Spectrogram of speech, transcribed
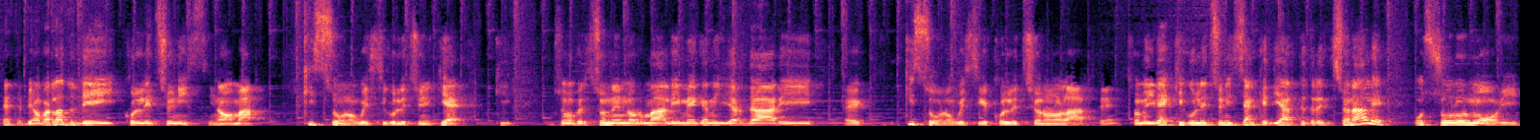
Senti, abbiamo parlato dei collezionisti, no? ma chi sono questi collezionisti? Chi è? Chi, sono persone normali, mega miliardari? Eh, chi sono questi che collezionano l'arte? Sono i vecchi collezionisti anche di arte tradizionale o solo nuovi?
